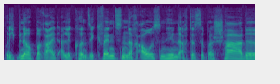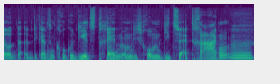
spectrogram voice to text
Und ich bin auch bereit, alle Konsequenzen nach außen hin, ach, das ist aber schade, und äh, die ganzen Krokodilstränen um dich rum, die zu ertragen. Mhm.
